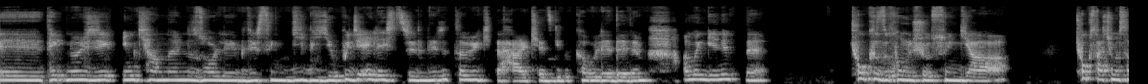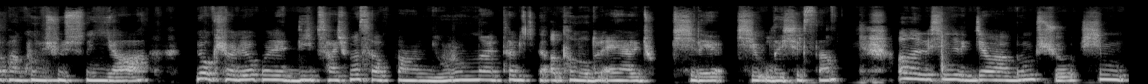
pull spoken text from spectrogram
e, teknolojik imkanlarını zorlayabilirsin gibi yapıcı eleştirileri tabii ki de herkes gibi kabul ederim. Ama gelip de çok hızlı konuşuyorsun ya, çok saçma sapan konuşmuşsun ya, yok şöyle yok böyle deyip saçma sapan yorumlar tabii ki de atan olur eğer çok kişiye, kişiye ulaşırsam. Onlara şimdilik cevabım şu. Şimdi,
